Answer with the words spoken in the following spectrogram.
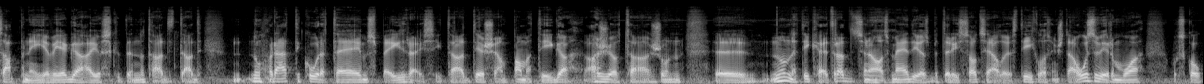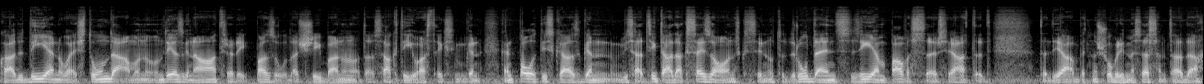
sapnī jau iegājusi, ka nu, tādi, tādi nu, reti kura tēma spēj izraisīt tādu tiešām pamatīgu ažiotāžu un e, nu, ne tikai tradicionālās mēdījos, bet arī sociālajos tīklos. Viņš tā uzvirmo uz kaut kādu dienu vai stundām un, un diezgan ātri arī pazūd atšķirībā nu, no tās aktīvās, teiksim, gan, gan politiskās, gan visā citādākas sezonas, kas ir nu, rudens, ziema, pavasars. Jā, tad, tad jā, bet nu, šobrīd mēs esam tādā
